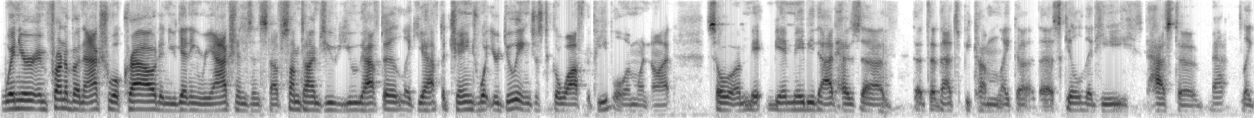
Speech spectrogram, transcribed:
when you're in front of an actual crowd and you're getting reactions and stuff, sometimes you you have to like you have to change what you're doing just to go off the people and whatnot. So uh, may, maybe that has uh, that, that that's become like a, a skill that he has to ma- like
